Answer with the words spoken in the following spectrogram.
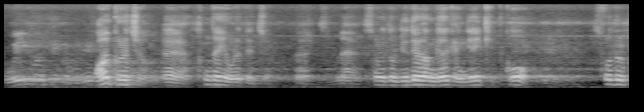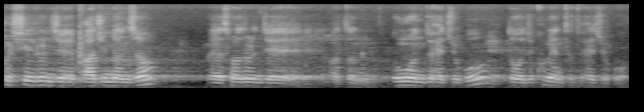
모임은 되게 오래된 아, 그렇죠. 예, 상당히 오래됐죠. 서로들 유대 관계가 굉장히 깊고 서로들 글씨를 이제 봐주면서 예, 서로들 이제 어떤 응원도 해주고 또 이제 코멘트도 해주고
